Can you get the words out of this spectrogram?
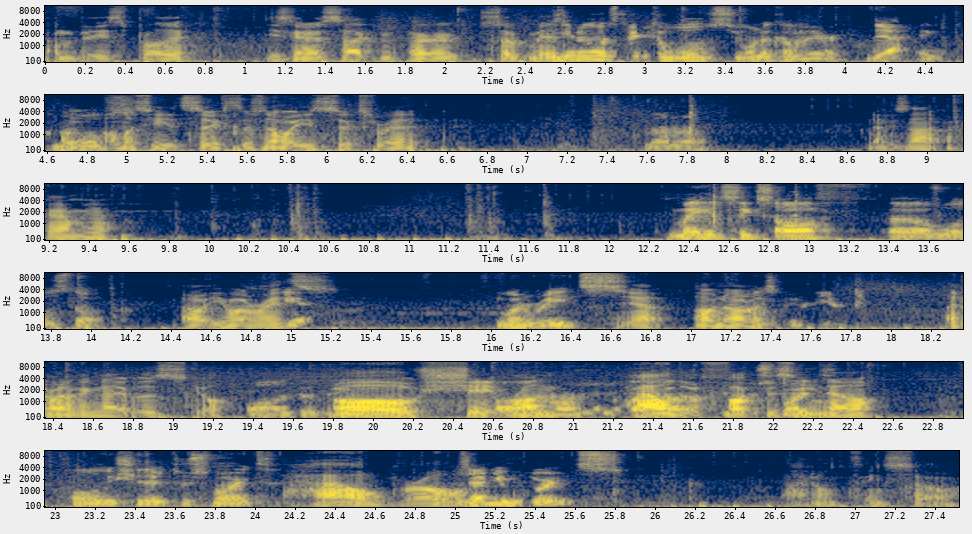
I'm base probably. He's gonna sack or soak mid. He's gonna go straight to wolves. You wanna come here? Yeah. Like, kill the Un- wolves. unless he hits six. There's no way he's six, right? No, no. No, he's not. Okay, I'm here. He might hit six off uh, wolves though. Oh, he went rates. You want rates? Yeah. Oh no, no. I don't have ignite, but this is skill. Oh shit, Oh, run. no, no, How the fuck does he know? Holy shit, they're too smart. How, bro? Is there any words? I don't think so.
